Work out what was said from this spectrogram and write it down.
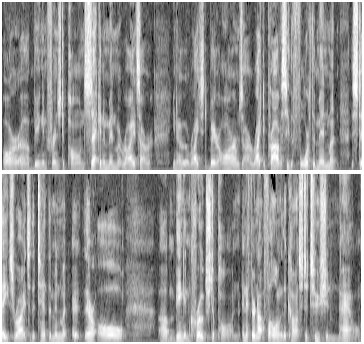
are uh, being infringed upon. Second Amendment rights are you know, our rights to bear arms, our right to privacy, the Fourth Amendment, the states' rights, the Tenth Amendment, uh, they're all um, being encroached upon. And if they're not following the Constitution now,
